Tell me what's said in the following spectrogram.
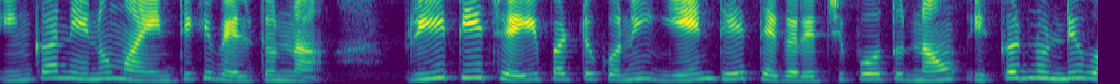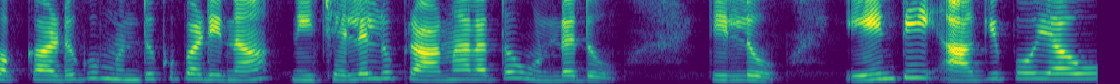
ఇంకా నేను మా ఇంటికి వెళ్తున్నా. ప్రీతి చేయి పట్టుకొని ఏంటే తెగ రెచ్చిపోతున్నావు? ఇక్కడి నుండి ఒక్క అడుగు ముందుకు పడినా నీ చెల్లెలు ప్రాణాలతో ఉండదు. టిల్లు ఏంటి ఆగిపోయావు?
